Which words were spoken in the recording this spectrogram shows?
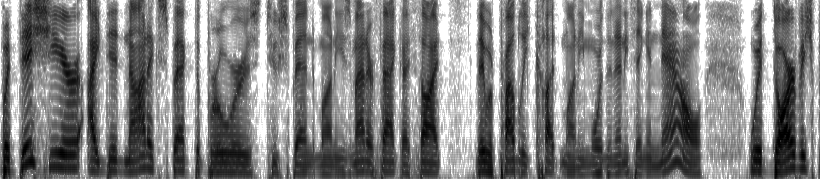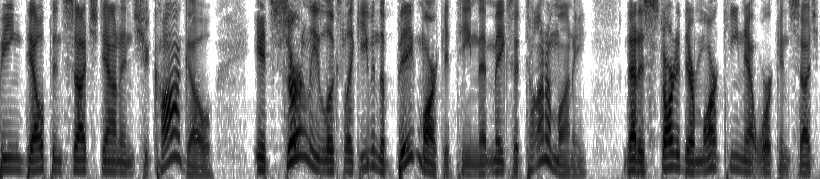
But this year, I did not expect the Brewers to spend money. As a matter of fact, I thought they would probably cut money more than anything. And now, with Darvish being dealt and such down in Chicago, it certainly looks like even the big market team that makes a ton of money that has started their marquee network and such,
